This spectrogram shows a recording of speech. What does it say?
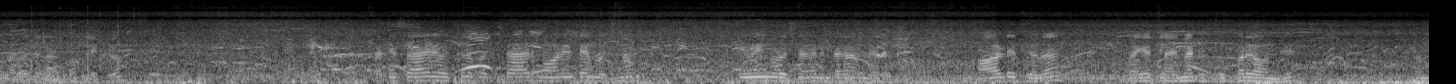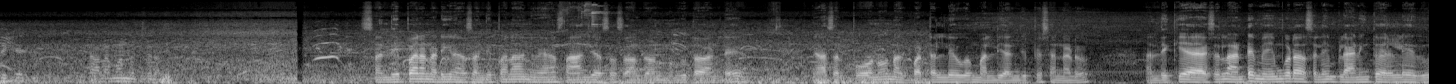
ఉన్నారు జనాలు పబ్లిక్. ప్రతిసారి వచ్చిన ప్రతిసారి మార్నింగ్ టైంలో వచ్చిన ఈవినింగ్ కూడా వచ్చినా కానీ ఇంతగానో లేరు హాలిడేస్ కదా పైగా క్లైమేట్ సూపర్గా ఉంది. అందుకే చాలామంది వచ్చారు. సందీపాన అని అడిగిన సందీపాన అన్న నువ్వేమో స్నానం చేస్తావు సాయంత్రం మునుగుతావు అంటే నేను అసలు పోను నాకు బట్టలు లేవు మళ్ళీ అని చెప్పేసి అన్నాడు. అందుకే యాక్చువల్ అంటే మేము కూడా అసలు ఏం ప్లానింగ్తో వెళ్ళలేదు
